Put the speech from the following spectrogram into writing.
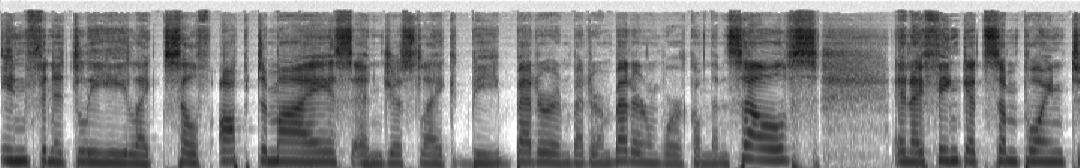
infinitely like self-optimize and just like be better and better and better and work on themselves. And i think at some point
